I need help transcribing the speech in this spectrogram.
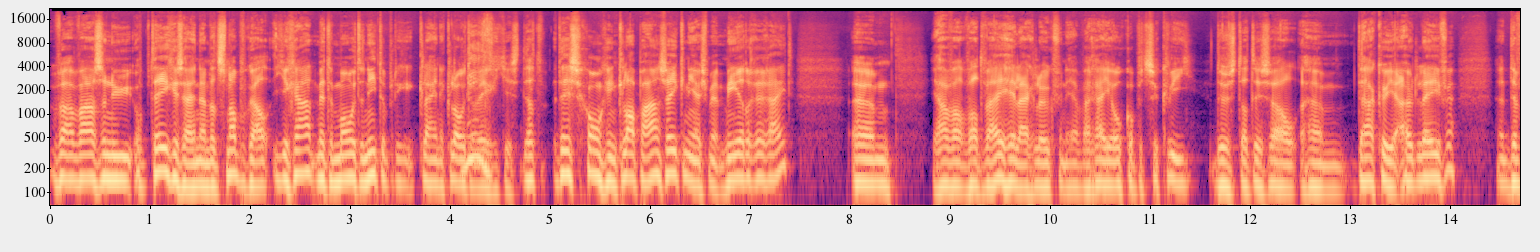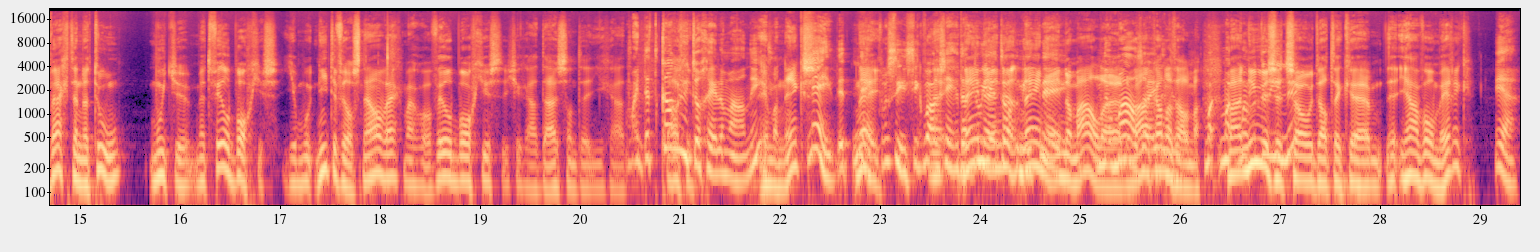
waar, waar ze nu op tegen zijn, en dat snap ik wel. Je gaat met de motor niet op die kleine klote Nee. weggetjes. Dat, dat is gewoon geen klap aan. Zeker niet als je met meerdere rijdt. Ehm, ja, wat, wat wij heel erg leuk vinden, ja, wij rijden ook op het circuit. Dus dat is wel, ehm, daar kun je uitleven. De weg ernaartoe moet je met veel bochtjes. Je moet niet te veel snelweg, maar gewoon veel bochtjes. Dus je gaat Duitsland en je gaat Maar dat kan België. nu toch helemaal niet? helemaal niks. Nee, nee, Nee. precies. Ik wou Nee, zeggen, dat nee, doe je nee, toch nee, niet? Nee, normaal, eh, normaal, je kan het doen. allemaal. Maar, maar nu is het zo dat ik, eh, ja, woonwerk. Ja,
